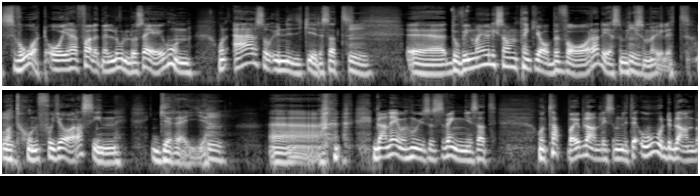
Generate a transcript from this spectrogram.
svårt. Och i det här fallet med Lollo så är hon, hon är så unik i det så att Eh, då vill man ju liksom, tänker jag, bevara det så mycket som möjligt. Och att hon får göra sin grej. Eh, ibland är hon, ju så svängig så att hon tappar ju ibland liksom lite ord ibland.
